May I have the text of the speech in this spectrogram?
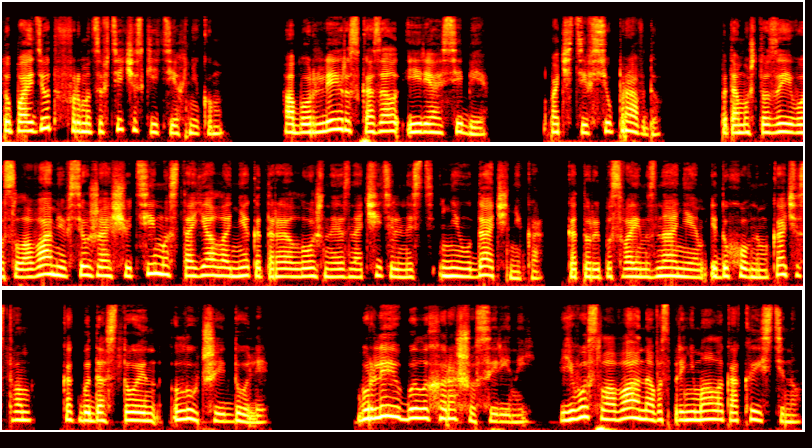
то пойдет в фармацевтический техникум, а Бурлей рассказал Ире о себе. Почти всю правду. Потому что за его словами все же ощутимо стояла некоторая ложная значительность неудачника, который по своим знаниям и духовным качествам как бы достоин лучшей доли. Бурлею было хорошо с Ириной. Его слова она воспринимала как истину,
